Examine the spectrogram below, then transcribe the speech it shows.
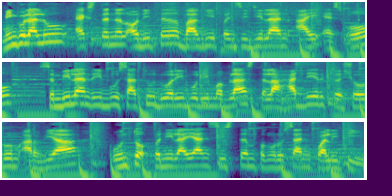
Minggu lalu, external auditor bagi pensijilan ISO 9001-2015 telah hadir ke showroom Arvia untuk penilaian sistem pengurusan kualiti.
